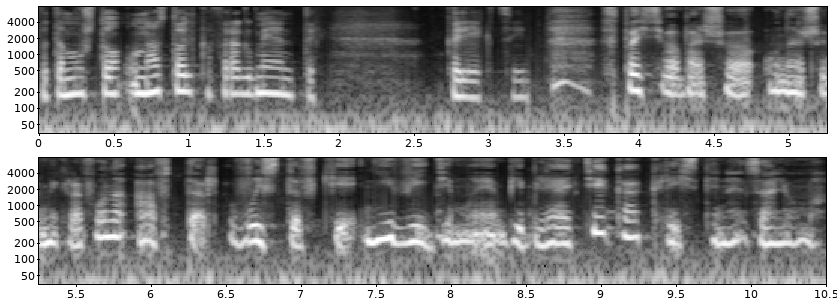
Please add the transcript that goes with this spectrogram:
потому что у нас только фрагменты коллекции. Спасибо большое. У нашего микрофона автор выставки «Невидимая библиотека» Кристина Залюма.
